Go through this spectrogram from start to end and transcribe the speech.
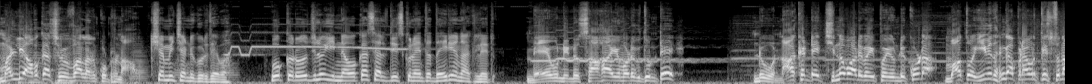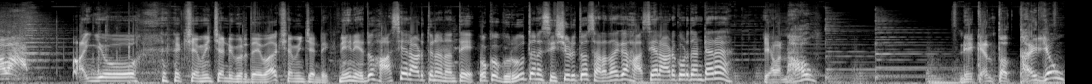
మళ్ళీ అవకాశం ఇవ్వాలనుకుంటున్నాం. క్షమించండి గురుదేవా ఒక్క రోజులో ఇన్ని అవకాశాలు తీసుకునేంత ధైర్యం నాకు లేదు. మేము నిన్ను సహాయం అడుగుతుంటే నువ్వు నాకంటే చిన్నవాడివైపోయి ఉండి కూడా మాతో ఈ విధంగా ప్రవర్తిస్తున్నావా? అయ్యో క్షమించండి గురుదేవా క్షమించండి. నేనేదో హాస్యాలు ఆడుతున్నాను అంతే. ఒక గురువు తన శిష్యుడితో సరదాగా హాస్యాలు ఆడకూడదంటారా? ఏమన్నావు? నీకెంత ధైర్యం?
